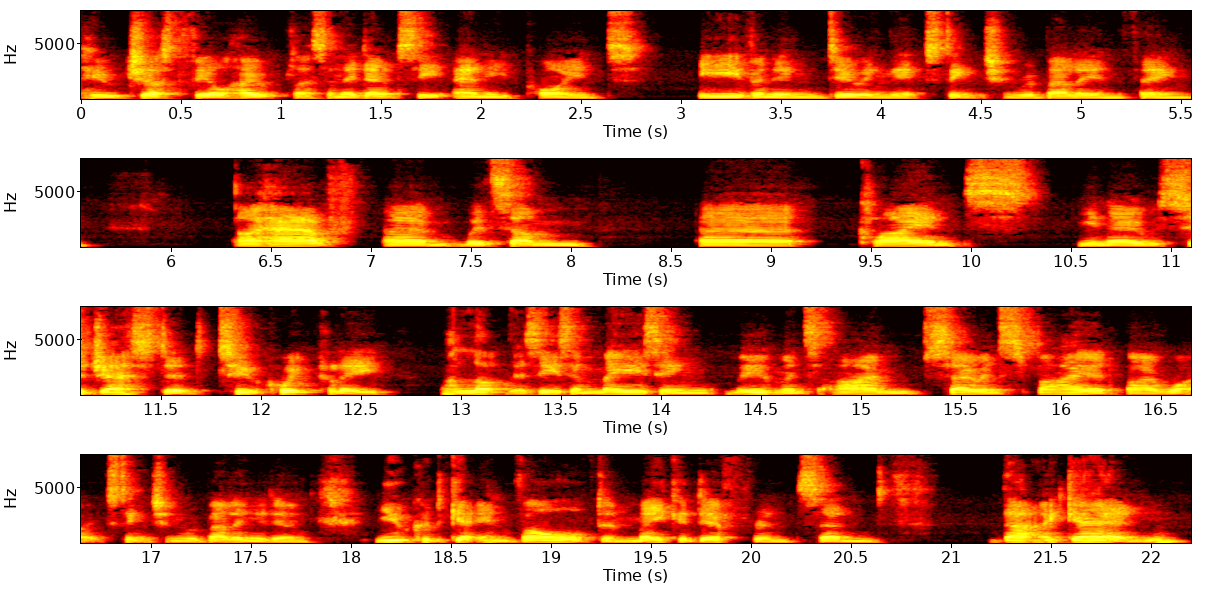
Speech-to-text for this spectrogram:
who just feel hopeless and they don't see any point even in doing the Extinction Rebellion thing. I have, um, with some uh, clients, you know, suggested too quickly. Well, look, there's these amazing movements. I'm so inspired by what Extinction Rebellion are doing. You could get involved and make a difference. And that, again,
